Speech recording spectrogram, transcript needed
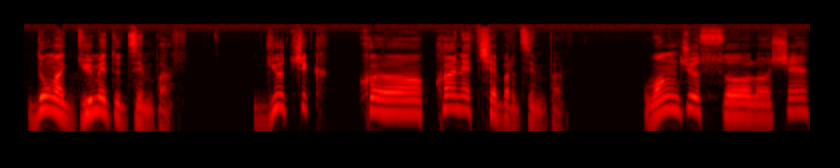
Dunga Gyume Du Zimpa, Gyuchik Kone Chebar Zimpa, Wangju Solo Shen,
